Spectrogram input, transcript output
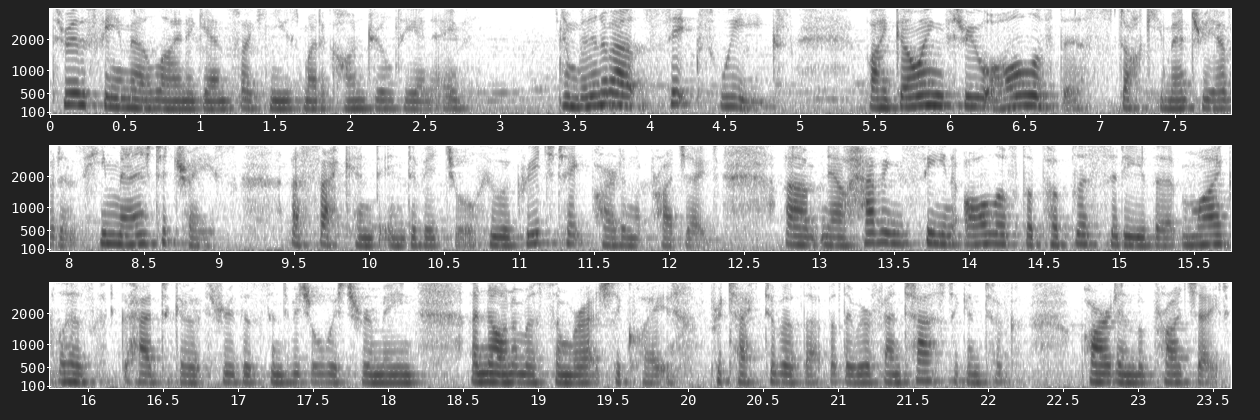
through the female line again, so I can use mitochondrial DNA. And within about six weeks, by going through all of this documentary evidence, he managed to trace a second individual who agreed to take part in the project. Um, now, having seen all of the publicity that Michael has had to go through, this individual wished to remain anonymous, and we're actually quite protective of that, but they were fantastic and took part in the project.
